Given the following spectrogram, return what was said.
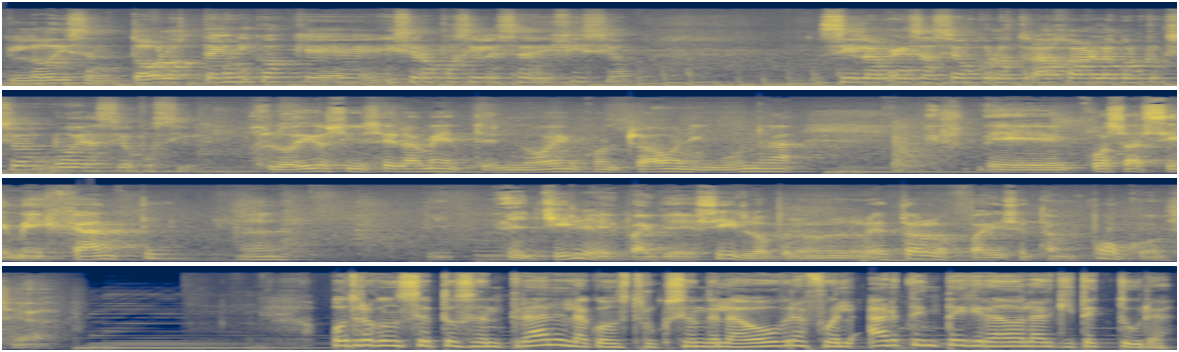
lo dicen todos los técnicos que hicieron posible ese edificio, sin la organización con los trabajadores de la construcción no hubiera sido posible. Lo digo sinceramente, no he encontrado ninguna eh, cosa semejante ¿eh? en Chile, para qué decirlo, pero en el resto de los países tampoco. O sea. Otro concepto central en la construcción de la obra fue el arte integrado a la arquitectura,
